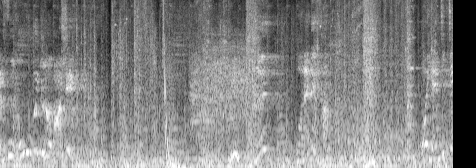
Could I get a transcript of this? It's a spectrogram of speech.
来缩头乌龟这套把式。人，我来对付他。火眼金睛。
